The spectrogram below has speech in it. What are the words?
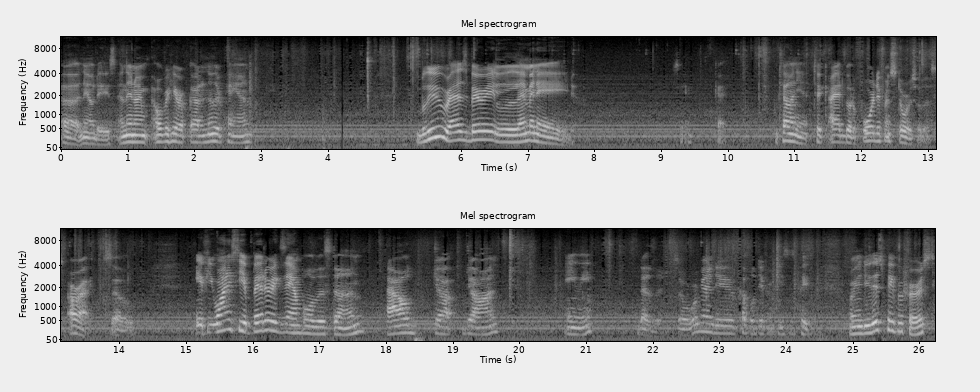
uh, nowadays. And then I'm over here. I've got another pan. Blue raspberry lemonade. See, okay. I'm telling you, it took. I had to go to four different stores for this. All right, so if you want to see a better example of this done, Al jo John Amy does it. So we're going to do a couple different pieces of paper. We're going to do this paper first.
